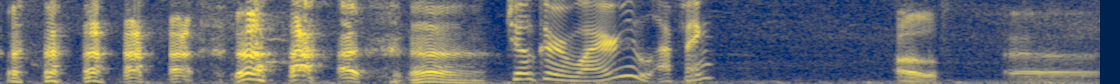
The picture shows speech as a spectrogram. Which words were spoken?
Jokr, why are you laughing? oh, uh,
